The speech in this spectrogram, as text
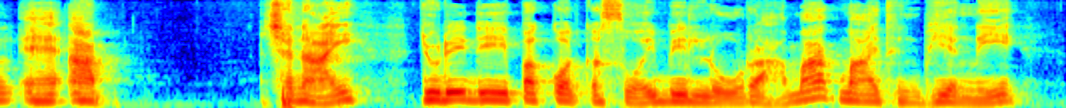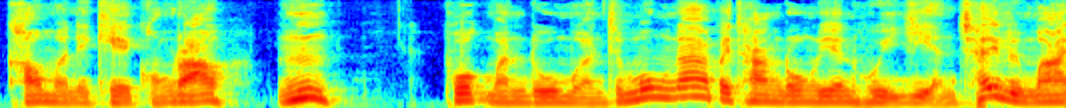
นแออัดฉะไหน อยู่ดีๆ ปรากฏกระสวยบินหรูหรามากมายถึงเพียงนี้ เข้ามาในเขตของเรา อืม พวกมันดูเหมือนจะมุ่งหน้าไปทางโรงเรียนหุยเหยียนใช่หรือไม่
